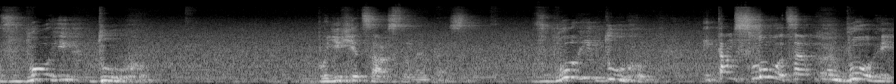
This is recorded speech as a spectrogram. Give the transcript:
в Богі Духом, бо їх є Царство Небесне. В Богі Духом. І там слово це убогий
